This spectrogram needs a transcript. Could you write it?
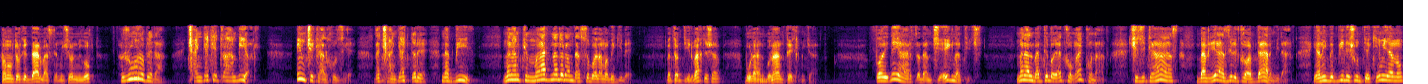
همانطور که در بسته می‌شد می‌گفت رو رو بدم چنگکت را هم بیار. این چه کلخوزیه؟ نه چنگک داره نه بیل. منم که مرد ندارم دست و بالم بگیره. و تا دیر وقت شب بلند بلند فکر می‌کرد. فایده حرف زدن چیه ایگناتیچ من البته باید کمک کنم. چیزی که هست بقیه از زیر کار در میرن. یعنی به بیلشون تکیه میدن و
